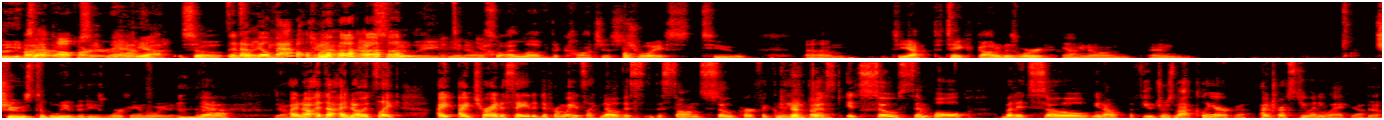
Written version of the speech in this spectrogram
the exact Oh, opposite, harder, right? yeah. Yeah. So It's an uphill like, battle. yeah, absolutely. It's- you know, yeah. so I love the conscious choice to, um, to yeah, to take God at His word. Yeah. You know, and and choose to believe that He's working in the waiting. Mhm. right? Yeah. Yeah. I know. I, I know. It's like I, I try to say it a different way. It's like no, this this song's so perfectly Yeah. just. It's so simple, but it's so you know the future's not clear. Yeah. I Yeah. trust you anyway. Yeah. Yeah.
